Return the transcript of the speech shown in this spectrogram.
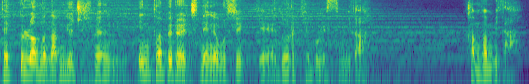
댓글로 한번 남겨주시면 인터뷰를 진행해 볼 수 있게 노력해 보겠습니다. 감사합니다.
